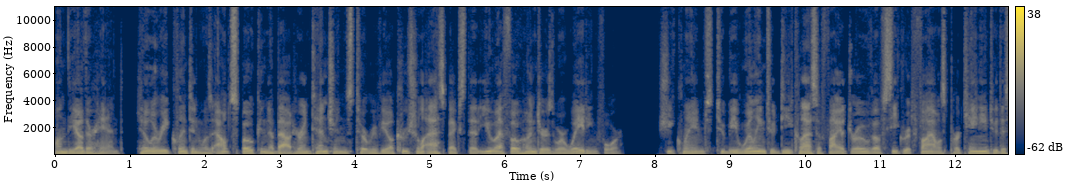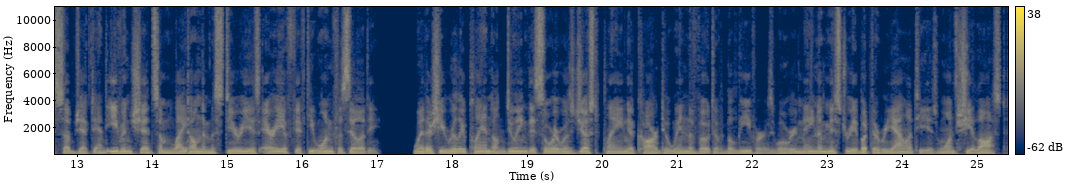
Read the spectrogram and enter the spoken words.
On the other hand, Hillary Clinton was outspoken about her intentions to reveal crucial aspects that UFO hunters were waiting for. She claimed to be willing to declassify a trove of secret files pertaining to the subject and even shed some light on the mysterious Area 51 facility. Whether she really planned on doing this or was just playing a card to win the vote of believers will remain a mystery but the reality is once she lost,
